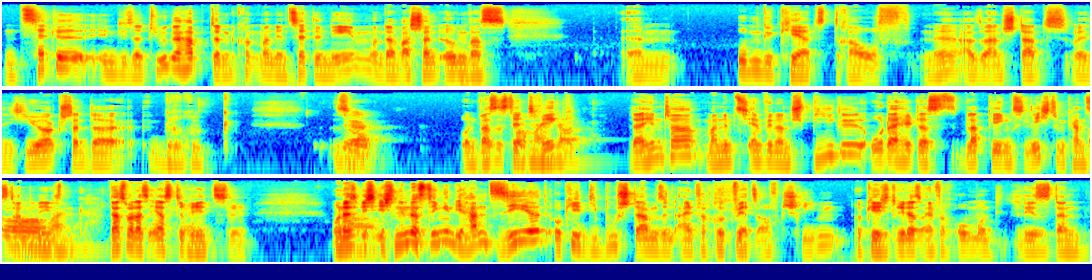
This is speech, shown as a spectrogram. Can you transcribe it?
einen Zettel in dieser Tür gehabt. Dann konnte man den Zettel nehmen und da war stand irgendwas ähm, umgekehrt drauf. Ne? Also anstatt, weiß nicht, Jörg stand da Grück. So. Ja. Und was ist der Oh Trick dahinter? Man nimmt sich entweder einen Spiegel oder hält das Blatt gegens Licht und kann es dann Oh lesen. Das war das erste Okay. Rätsel. Und das, Wow. ich, ich nehme das Ding in die Hand, sehe, okay, die Buchstaben sind einfach rückwärts aufgeschrieben. Okay, ich drehe das einfach um und lese es dann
